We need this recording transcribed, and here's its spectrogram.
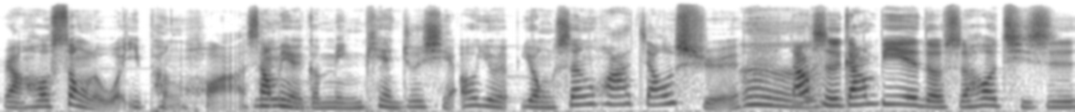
然后送了我一盆花，上面有一个名片，就写哦永永生花教学。嗯当时刚毕业的时候，其实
